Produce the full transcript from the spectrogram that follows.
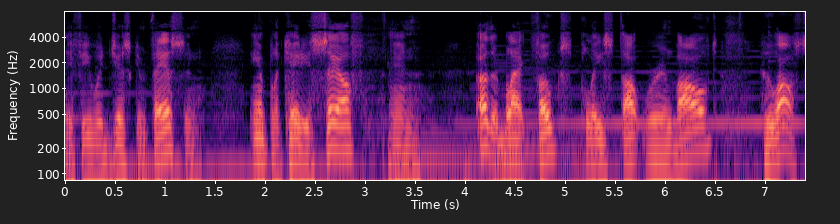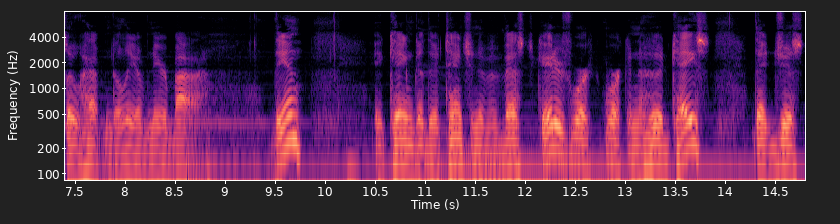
if he would just confess and implicate himself and other black folks police thought were involved who also happened to live nearby. Then it came to the attention of investigators work, working the Hood case that just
